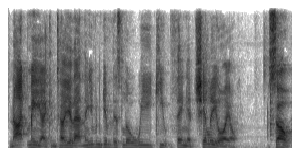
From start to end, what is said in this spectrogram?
Not me, I can tell you that. And they even give this little wee cute thing a chili oil. So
